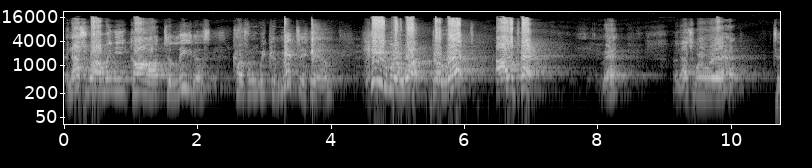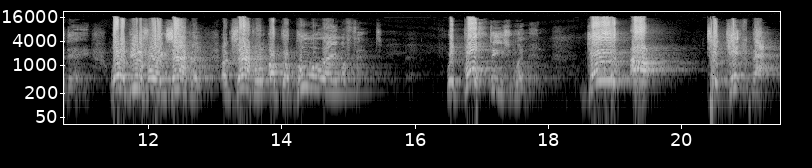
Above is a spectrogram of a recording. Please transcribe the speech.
And that's why we need God to lead us, because when we commit to Him, He will what? Direct our path. Man. And that's where we're at today. What a beautiful example, example of the boomerang effect. With both these women gave up to get back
